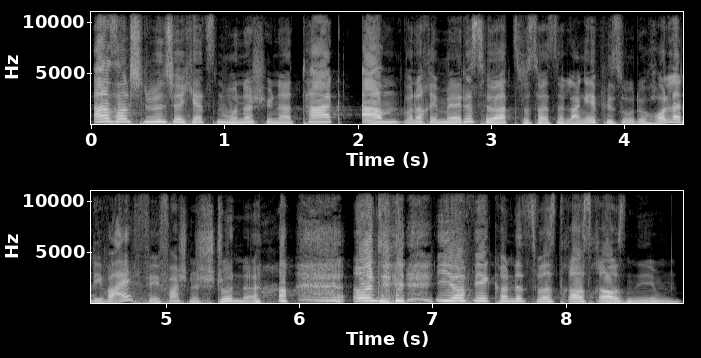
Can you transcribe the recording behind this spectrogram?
Ansonsten wünsche ich euch jetzt einen wunderschönen Tag, Abend, wann auch immer ihr das hört. Das war jetzt eine lange Episode. Holla, die Waldfee, fast eine Stunde. Und ich hoffe, ihr konntet was draus rausnehmen.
